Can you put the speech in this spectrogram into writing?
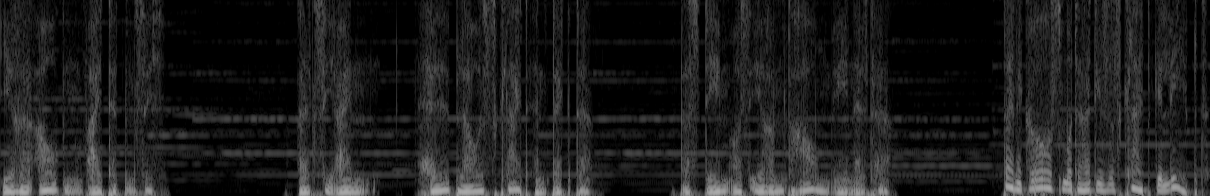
Ihre Augen weiteten sich als sie ein hellblaues Kleid entdeckte, das dem aus ihrem Traum ähnelte. Deine Großmutter hat dieses Kleid geliebt,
